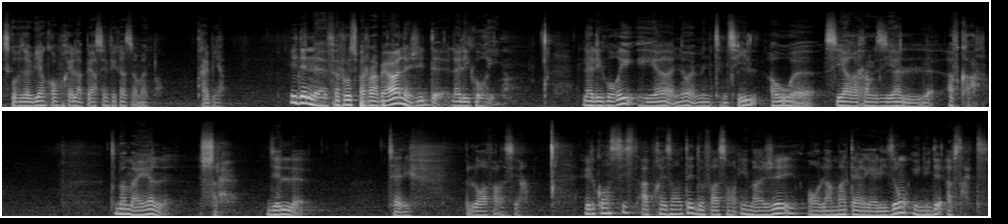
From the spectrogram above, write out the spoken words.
Est-ce que vous avez bien compris la personnification maintenant? Très bien. إذا في الرتبة الرابعة نجد لاليغوري لاليغوري هي نوع من التمثيل أو صياغة الرمزية للأفكار. تبع معايا الشرح ديال التعريف باللغة الفرنسية Il consiste à présenter de façon imagée en la matérialisant une idée abstraite.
